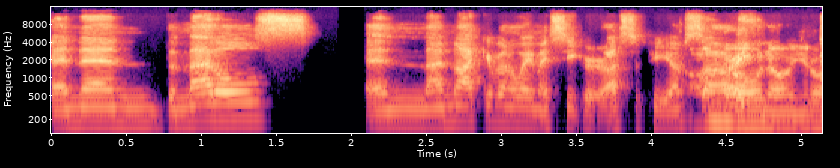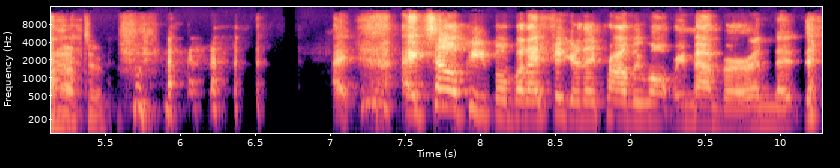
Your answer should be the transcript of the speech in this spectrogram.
and then the metals. And I'm not giving away my secret recipe. I'm sorry. Oh, no, no, you don't have to. I, I tell people, but I figure they probably won't remember. And that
